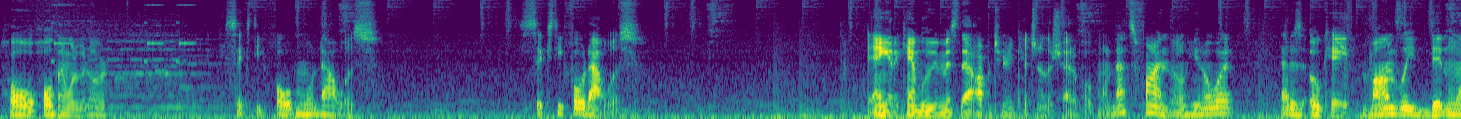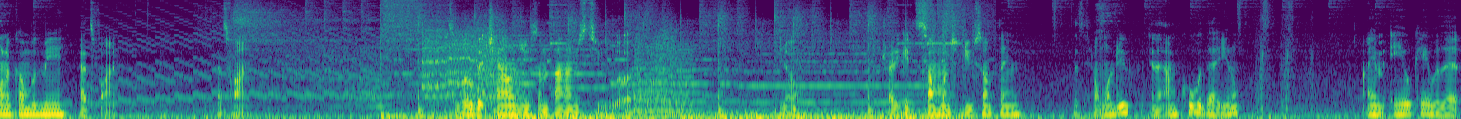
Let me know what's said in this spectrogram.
Whole whole thing would have been over. Sixty-four more dollars. Sixty-four dollars. Dang it! I can't believe we missed that opportunity to catch another Shadow Pokemon. That's fine though. You know what? That is okay. Bonsley didn't want to come with me. That's fine. That's fine. It's a little bit challenging sometimes to, uh, you know, try to get someone to do something that they don't want to do. And I'm cool with that, you know? I am a-okay with that.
